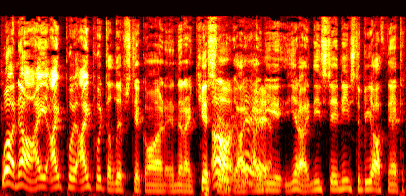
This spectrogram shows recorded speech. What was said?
Well, no, I, I put I put the lipstick on, and then I kiss her. Oh, I, yeah, I yeah. need you know it needs to it needs to be authentic.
